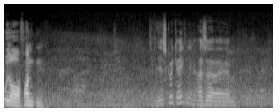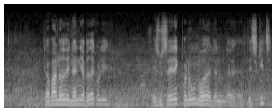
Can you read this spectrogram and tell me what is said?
Udover fronten. Det er sgu ikke rigtigt. Altså, øh, der var bare noget ved den anden, jeg bedre kunne lide. Jeg synes slet ikke på nogen måde, at, den, at det er skidt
